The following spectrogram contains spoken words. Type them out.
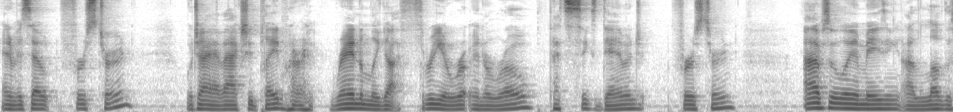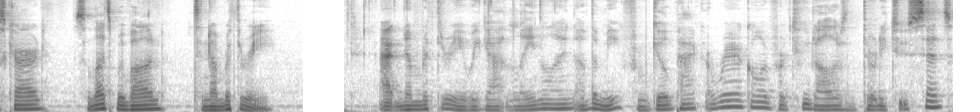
And if it's out first turn, which I have actually played where I randomly got three in a row, that's six damage first turn. Absolutely amazing. I love this card. So let's move on to number three. At number three, we got Leyline of the Meek from Guildpact, a rare going for $2.32.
